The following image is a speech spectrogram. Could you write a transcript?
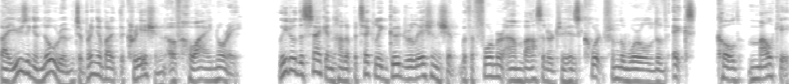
by using a no room to bring about the creation of Hwi Noree. Leto II had a particularly good relationship with a former ambassador to his court from the world of Ix called Malky,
